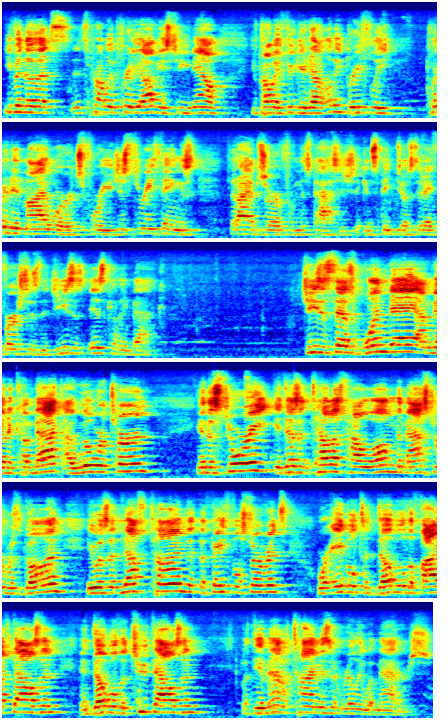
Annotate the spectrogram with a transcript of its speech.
Even though that's it's probably pretty obvious to you now, you probably figured out. Let me briefly put it in my words for you. Just three things that I observed from this passage that can speak to us today. First is that Jesus is coming back. Jesus says, One day I'm going to come back, I will return. In the story, it doesn't tell us how long the master was gone. It was enough time that the faithful servants were able to double the 5,000 and double the 2,000, but the amount of time isn't really what matters.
